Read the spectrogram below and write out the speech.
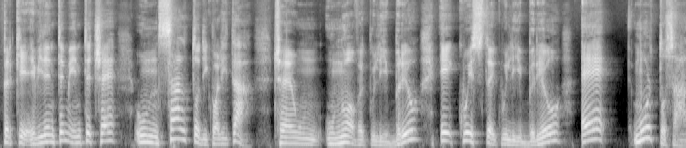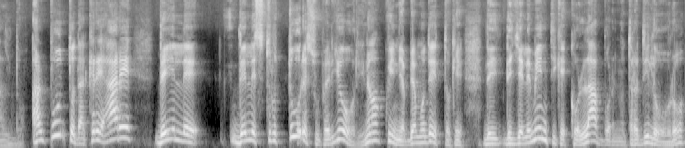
perché evidentemente c'è un salto di qualità, c'è un, un, nuovo equilibrio e questo equilibrio è molto saldo, al punto da creare delle, delle strutture superiori, no? Quindi abbiamo detto che dei, degli elementi che collaborano tra di loro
